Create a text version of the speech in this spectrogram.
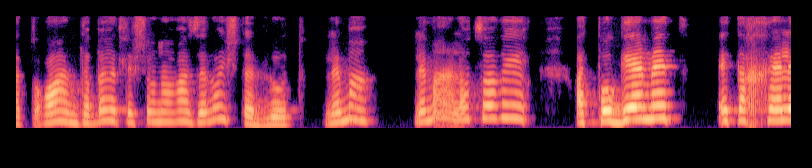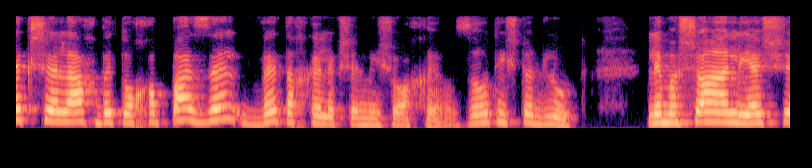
את רואה, מדברת לשון הרע, זה לא השתדלות. למה? למה? לא צריך. את פוגמת את החלק שלך בתוך הפאזל ואת החלק של מישהו אחר. זאת השתדלות. למשל, יש uh,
